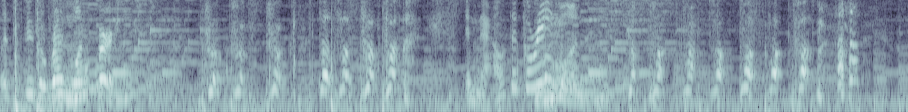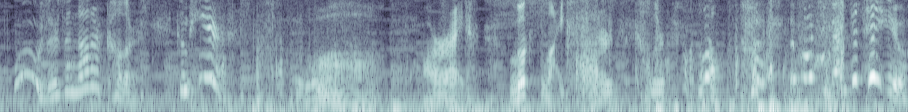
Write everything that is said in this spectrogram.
let's do the red one first. And now the green one. Ooh, there's another color. Come here. Whoa. All right. Looks like there's the color. Oh, the punching bag just hit you.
